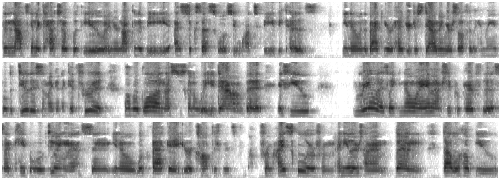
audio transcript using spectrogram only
then that's going to catch up with you and you're not going to be as successful as you want to be because you know, in the back of your head, you're just doubting yourself. You're like, am I able to do this? Am I going to get through it? Blah, blah, blah. And that's just going to weigh you down. But if you realize, like, no, I am actually prepared for this. I'm capable of doing this. And, you know, look back at your accomplishments from high school or from any other time, then that will help you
